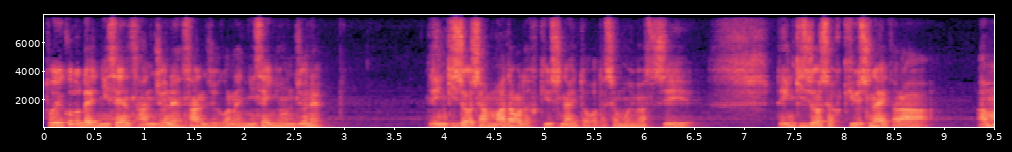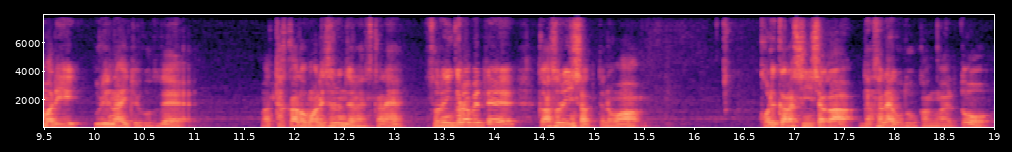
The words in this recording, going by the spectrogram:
ということで2030年、35年、2040年、電気自動車はまだまだ普及しないと私は思いますし、電気自動車普及しないから、あんまり売れないということで、まあ、高止まりするんじゃないですかね。それに比べてガソリン車ってのは、これから新車が出せないことを考えると、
